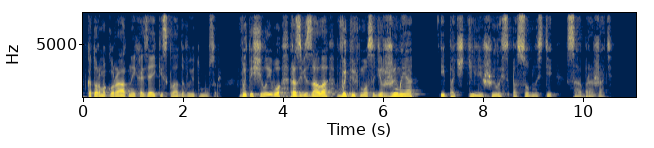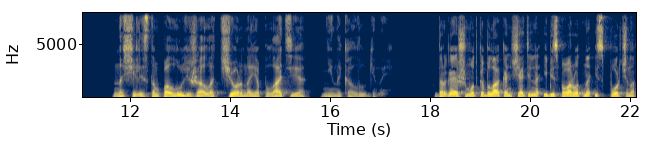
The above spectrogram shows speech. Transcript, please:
в котором аккуратные хозяйки складывают мусор. Вытащила его, развязала, вытряхнула содержимое и почти лишилась способности соображать. На щелистом полу лежало черное платье Нины Калугиной. Дорогая шмотка была окончательно и бесповоротно испорчена,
